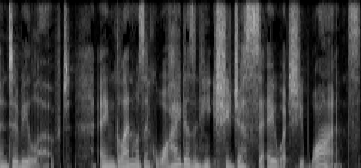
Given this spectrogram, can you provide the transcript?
and to be loved. And Glenn was like, why doesn't he she just say what she wants?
